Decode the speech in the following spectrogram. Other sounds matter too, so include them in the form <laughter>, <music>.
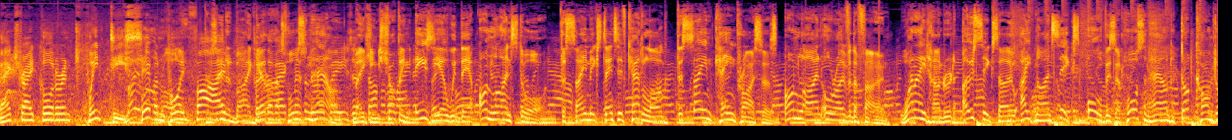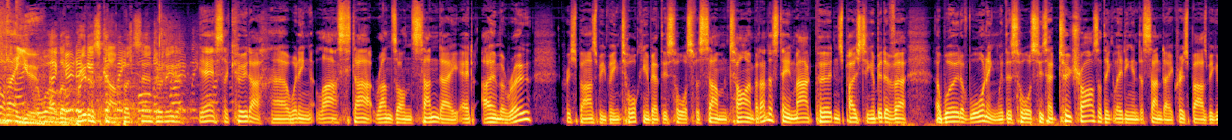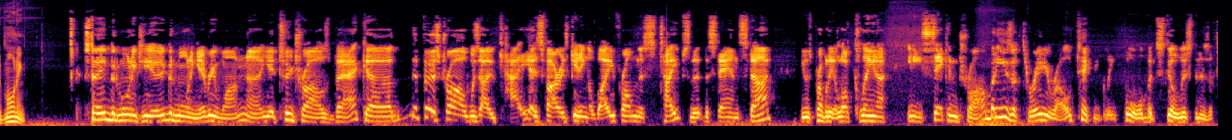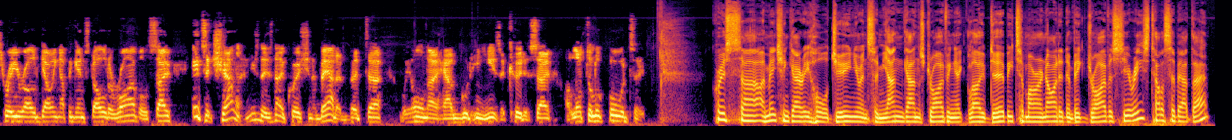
Back straight quarter and 27.5. Presented by Garrard's Horse and Hound, making shopping easier with their online store. The same extensive catalogue, the same keen prices, online or over the phone. 1800 060 896 or visit horseandhound.com.au. Well, the Breeders' Cup at Santa Anita. Yes, Akuta uh, winning last start runs on Sunday at Oamaru. Chris Barsby been talking about this horse for some time, but I understand Mark Purdon's posting a bit of a, a word of warning with this horse who's had two trials, I think, leading into Sunday. Chris Barsby, good morning. Steve, good morning to you. Good morning, everyone. Uh, yeah, two trials back. Uh, the first trial was okay as far as getting away from the tapes, the, the stand start. He was probably a lot cleaner in his second trial, but he is a three year old, technically four, but still listed as a three year old going up against older rivals. So it's a challenge, there's no question about it, but uh, we all know how good he is, Akuta. So a lot to look forward to. Chris, uh, I mentioned Gary Hall Jr. and some young guns driving at Globe Derby tomorrow night in a big drivers series. Tell us about that.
